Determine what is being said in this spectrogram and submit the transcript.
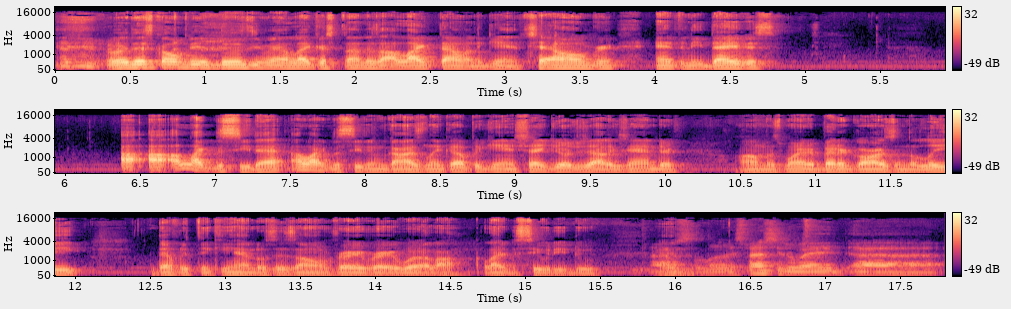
well, this gonna be a doozy, man. Lakers Thunders. I like that one again. Chet Holmgren, Anthony Davis. I, I, I, like to see that. I like to see them guys link up again. Shai Gilgeous-Alexander um, is one of the better guards in the league. Definitely think he handles his own very, very well. I, I like to see what he do. Absolutely, and, especially the way uh,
